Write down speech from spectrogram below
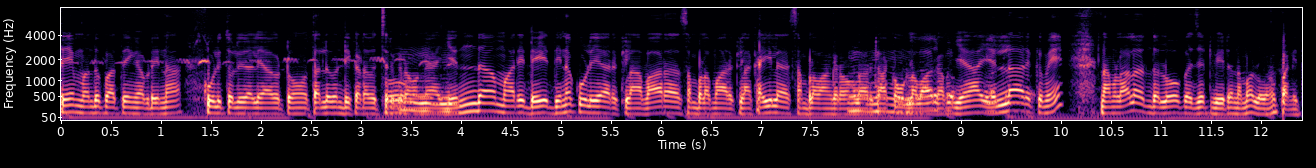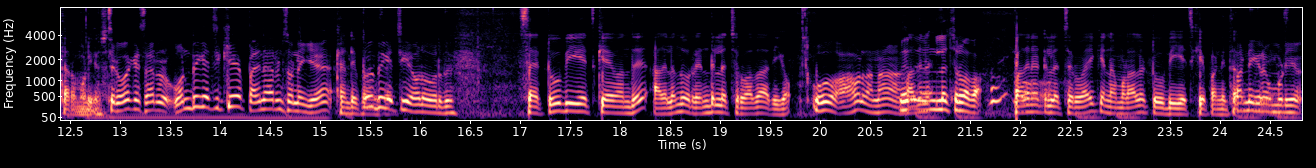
சேம் வந்து பார்த்தீங்க அப்படின்னா கூலி தொழிலாளி ஆகட்டும் தள்ளுவண்டி கடை வச்சிருக்கிறவங்க எந்த மாதிரி டே தினக்கூலியா இருக்கலாம் வார சம்பளமா இருக்கலாம் கையில சம்பளம் வாங்குறவங்களா இருக்கலாம் அக்கௌண்ட்ல வாங்குறவங்க எல்லாருக்குமே. நம்மளால இந்த லோ பட்ஜெட் வீடு நம்ம லோன் பண்ணி தர முடியும் சரி. ஓகே சார் ஒன் பிஹெச்கே பதினாறுன்னு சொன்னீங்க. கண்டிப்பா. டூ பிஹெச்கே எவ்வளோ வருது? சார் டூ பிஹெச்கே வந்து அதுல இருந்து ஒரு ரெண்டு லட்ச ரூபா தான் அதிகம். ஓ அவ்வளோதானா ரெண்டு லட்ச ரூபா தான் பதினெட்டு லட்ச ரூபாய்க்கு நம்மளால டூ பிஹெச்கே பண்ணி தர பண்ணிக்கிற முடியும்.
